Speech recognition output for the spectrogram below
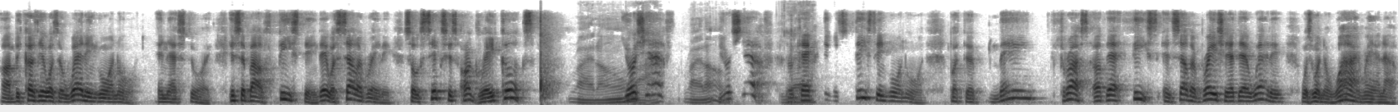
um, because there was a wedding going on in that story. It's about feasting. They were celebrating. So sixes are great cooks. Right on. You're chef. Right on. You're chef. Yeah. Okay? There was feasting going on. But the main thrust of that feast and celebration at that wedding was when the wine ran out.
